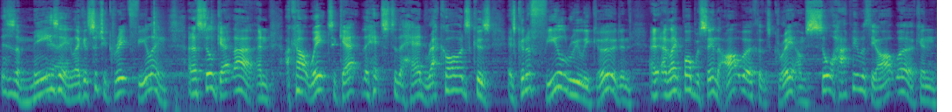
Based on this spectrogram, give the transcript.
This is amazing. Yeah. Like it's such a great feeling, and I still get that, and I can't wait to get the hits to the head records because it's gonna feel really good. And, and and like Bob was saying, the artwork looks great. I'm so happy with the artwork, and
